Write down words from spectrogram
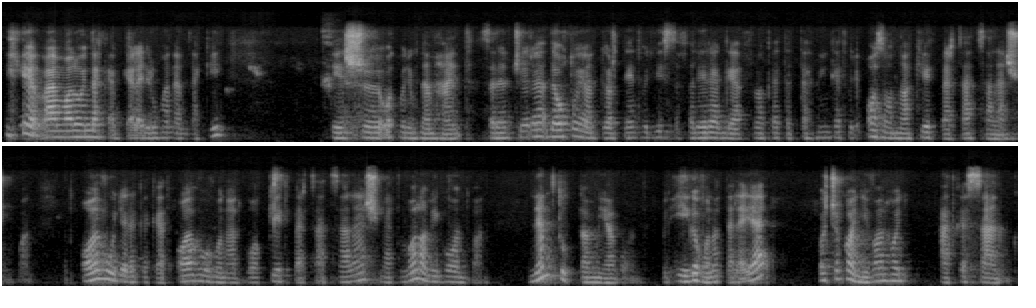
nyilvánvaló, hogy nekem kell egy ruha, nem neki. És ott mondjuk nem hányt szerencsére, de ott olyan történt, hogy visszafelé reggel fölkeltettek minket, hogy azonnal két perc átszállásunk van. Alvó gyerekeket alvó vonatból két perc átszállás, mert valami gond van. Nem tudtam, mi a gond. Hogy ég a vonat eleje, vagy csak annyi van, hogy át kell szállnunk.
